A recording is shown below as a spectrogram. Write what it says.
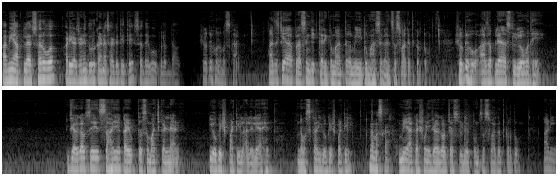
आम्ही आपल्या सर्व अडीअडचणी दूर करण्यासाठी तिथे सदैव उपलब्ध आहोत. श्रोते हो नमस्कार. आजच्या प्रासंगिक कार्यक्रमात मी तुम्हा सगळ्यांचं स्वागत करतो. श्रोते हो आज आपल्या स्टुडिओमध्ये जळगावचे सहाय्यक आयुक्त समाज कल्याण योगेश पाटील आलेले आहेत. नमस्कार योगेश पाटील. नमस्कार. मी आकाशवाणी जळगावच्या स्टुडिओत तुमचं स्वागत करतो. आणि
